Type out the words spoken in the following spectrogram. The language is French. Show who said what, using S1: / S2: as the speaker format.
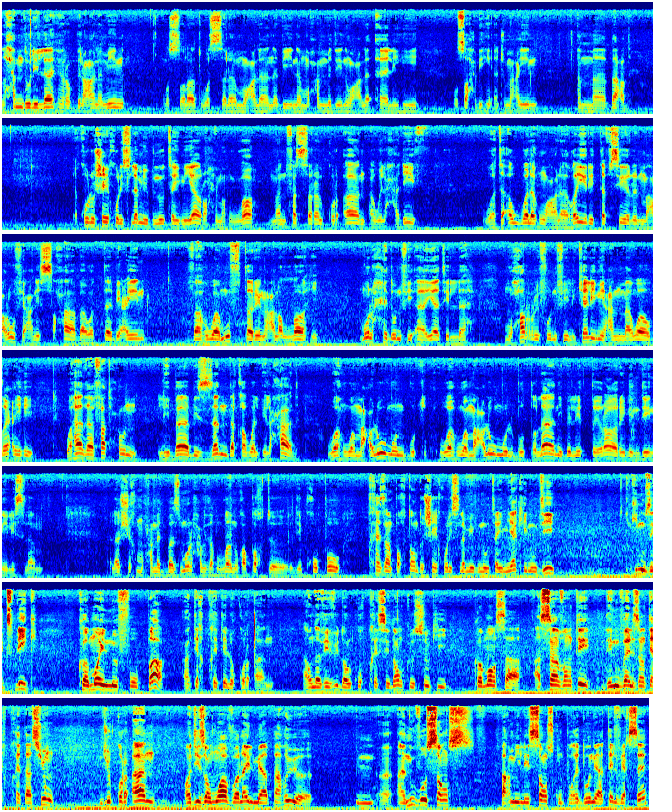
S1: الحمد لله رب العالمين والصلاة والسلام على نبينا محمد وعلى آله وصحبه أجمعين. أما بعد يقول شيخ الإسلام ابن تيمية رحمه الله من فسر القرآن أو الحديث وتأوله على غير التفسير المعروف عن الصحابة والتابعين فهو مفتر على الله ملحد في آيات الله محرف في الكلم عن مواضعه وهذا فتح لباب الزندق والإلحاد وهو معلوم بطل وهو معلوم البطلان بالاضطرار من دين الإسلام Là, Cheikh Mohamed Bazmoul, nous rapporte des propos très importants de Cheikh al-Islam ibn Taymiyyah qui nous dit, qui nous explique comment il ne faut pas interpréter le Coran. On avait vu dans le cours précédent que ceux qui commencent à, à s'inventer des nouvelles interprétations du Coran en disant moi voilà il m'est apparu euh, un, nouveau sens parmi les sens qu'on pourrait donner à tel verset.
